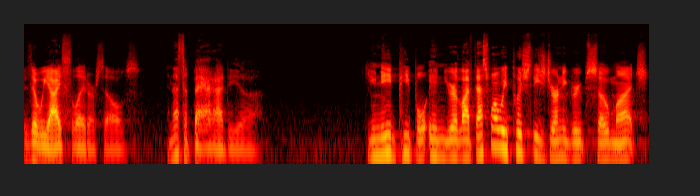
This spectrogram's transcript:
is that we isolate ourselves. And that's a bad idea. You need people in your life. That's why we push these journey groups so much.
